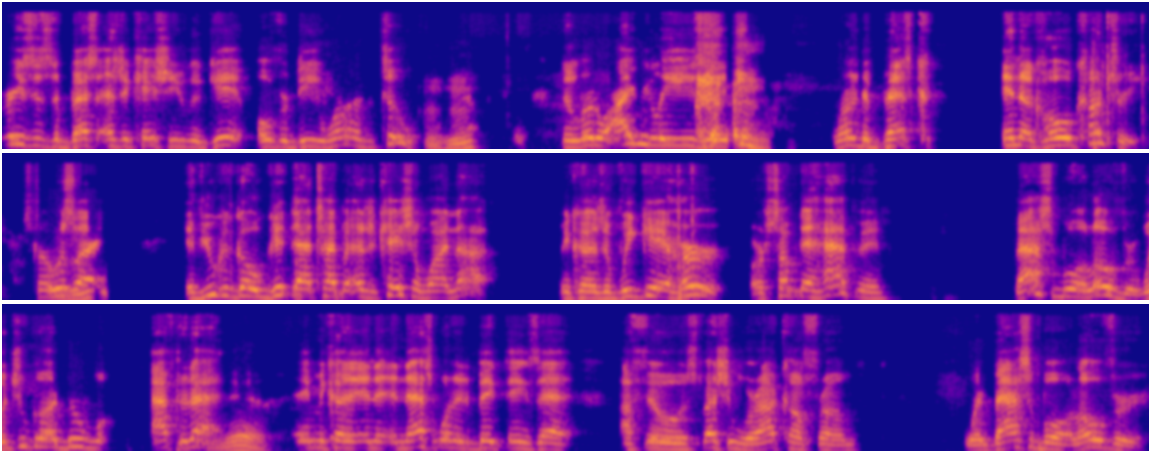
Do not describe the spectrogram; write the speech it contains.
degrees is the best education you could get over D1 too. Mm-hmm. The little Ivy Leagues is one of the best in the whole country. So it's mm-hmm. like if you could go get that type of education, why not? Because if we get hurt or something happen, basketball over. What you gonna do after that? Yeah. And because and, and that's one of the big things that I feel, especially where I come from, when basketball over,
